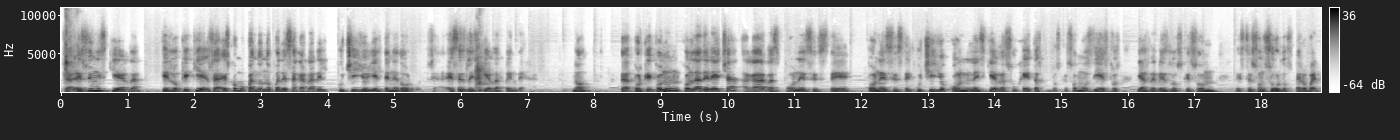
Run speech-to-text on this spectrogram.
O sea, es una izquierda que lo que quiere, o sea, es como cuando no puedes agarrar el cuchillo y el tenedor, güey. O sea, esa es la izquierda pendeja, ¿no? O sea, porque con, un, con la derecha agarras, pones este pones este, el cuchillo con la izquierda sujetas, los que somos diestros, y al revés los que son, este, son zurdos. Pero bueno,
